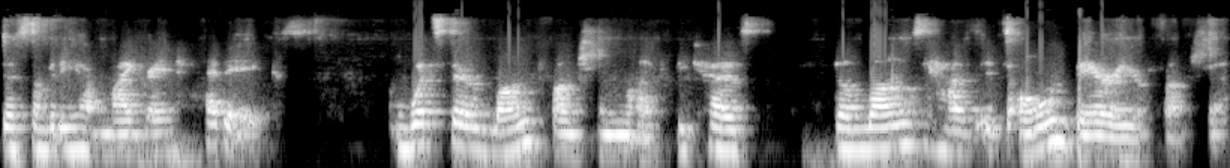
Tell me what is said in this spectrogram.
Does somebody have migraine headaches? What's their lung function like? Because the lungs have its own barrier function.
